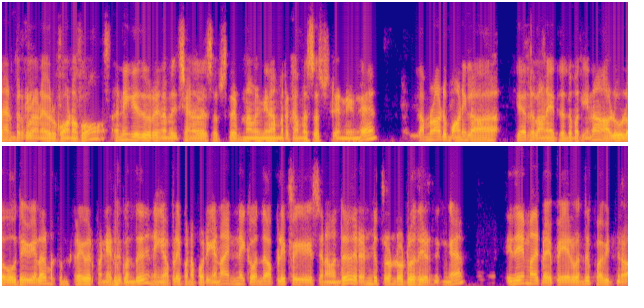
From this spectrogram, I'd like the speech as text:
நண்பர்கள் அனைவருக்கும் வணக்கம். நீங்க இதுவரை நம்ம சேனலை சப்ஸ்கிரைப் பண்ணாமல் மறக்காம சப்ஸ்கிரைப் பண்ணிடுங்க. தமிழ்நாடு மாநில தேர்தல் ஆணையத்துல வந்து பாத்தீங்கன்னா அலுவலக உதவியாளர் மற்றும் டிரைவர் பணியிடத்துக்கு வந்து நீங்க அப்ளை பண்ண போறீங்கன்னா இன்னைக்கு வந்து அப்ளிகேஷனை வந்து ரெண்டு பிரிண்ட் அவுட் வந்து எடுத்துக்கோங்க. இதே மாதிரி பெயர் வந்து பவித்ரா.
